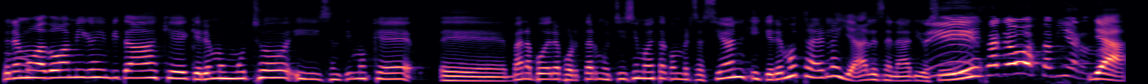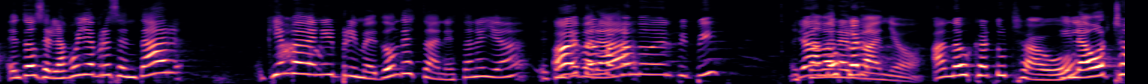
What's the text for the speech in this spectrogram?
Tenemos a dos amigas invitadas que queremos mucho y sentimos que eh, van a poder aportar muchísimo a esta conversación y queremos traerlas ya al escenario, ¿sí? se acabó esta mierda. Ya, entonces las voy a presentar. ¿Quién va a venir primero? ¿Dónde están? ¿Están allá? ¿Están Ah, ¿están preparadas? bajando del pipí? Ya, Estaba en el baño. Anda a buscar tu chavo. ¿Y la otra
